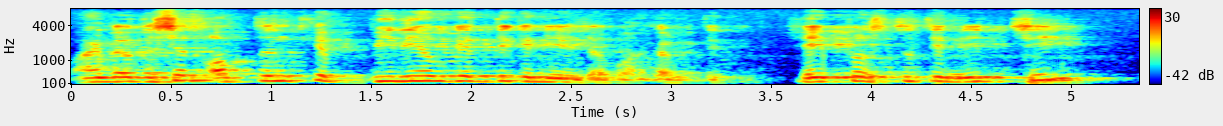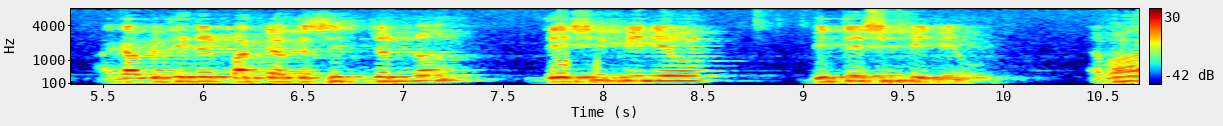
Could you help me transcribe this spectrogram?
বাংলাদেশের অর্থনীতিকে বিনিয়োগের দিকে নিয়ে যাব আগামী দিনে। সেই প্রস্তুতি নিচ্ছি। আগামী দিনের বাংলাদেশের জন্য দেশি বিনিয়োগ, বিদেশি বিনিয়োগ এবং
